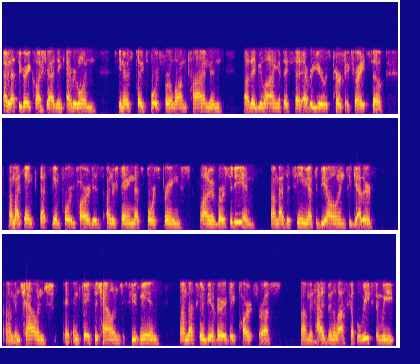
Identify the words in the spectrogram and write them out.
I mean that's a great question. I think everyone, you know, has played sports for a long time, and uh, they'd be lying if they said every year was perfect, right? So um, I think that's the important part is understanding that sports brings a lot of adversity, and um, as a team, you have to be all in together um, and challenge and, and face the challenge, excuse me, and um, that's going to be a very big part for us. Um, it has been the last couple of weeks, and we,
